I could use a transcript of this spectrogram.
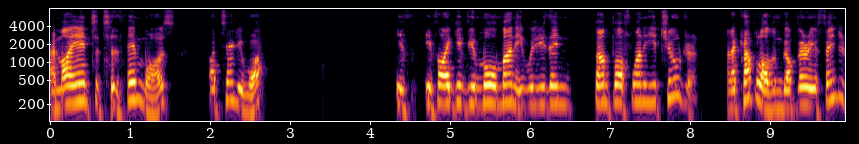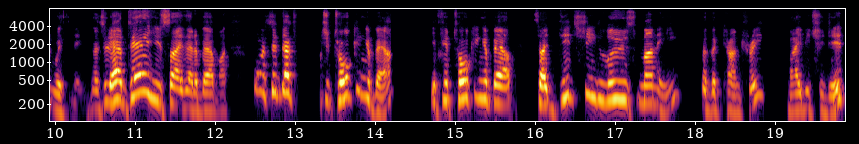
And my answer to them was, I tell you what, if if I give you more money, will you then bump off one of your children? And a couple of them got very offended with me. They said, How dare you say that about my well, I said, That's what you're talking about. If you're talking about so did she lose money for the country? Maybe she did.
